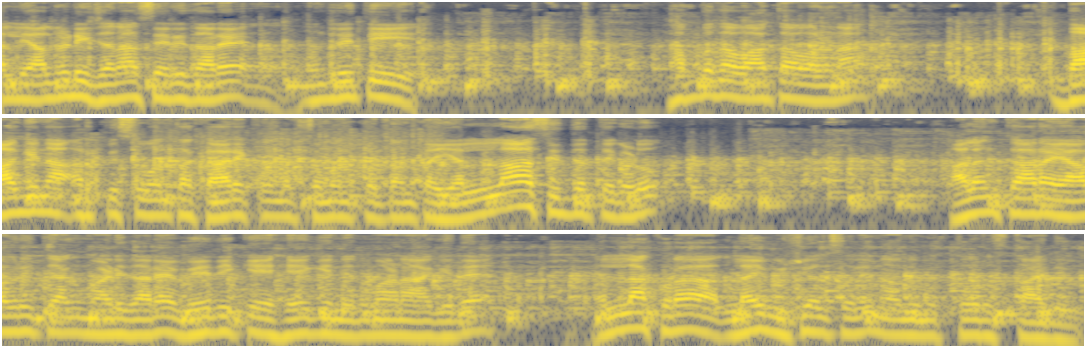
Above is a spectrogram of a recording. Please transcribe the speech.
ಅಲ್ಲಿ ಆಲ್ರೆಡಿ ಜನ ಸೇರಿದ್ದಾರೆ. ಒಂದು ರೀತಿ ಹಬ್ಬದ ವಾತಾವರಣ, ಬಾಗಿನ ಅರ್ಪಿಸುವಂಥ ಕಾರ್ಯಕ್ರಮಕ್ಕೆ ಸಂಬಂಧಪಟ್ಟಂಥ ಎಲ್ಲ ಸಿದ್ಧತೆಗಳು ಅಲಂಕಾರ ಯಾವ ರೀತಿಯಾಗಿ ಮಾಡಿದ್ದಾರೆ, ವೇದಿಕೆ ಹೇಗೆ ನಿರ್ಮಾಣ ಆಗಿದೆ, ಎಲ್ಲ ಕೂಡ ಲೈವ್ ವಿಜುವಲ್ಸಲ್ಲಿ ನಾವು ನಿಮಗೆ ತೋರಿಸ್ತಾ ಇದ್ದೀವಿ.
